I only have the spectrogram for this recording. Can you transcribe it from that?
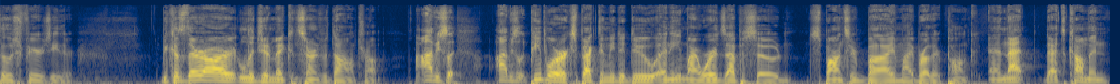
those fears either. Because there are legitimate concerns with Donald Trump. Obviously, obviously people are expecting me to do an Eat My Words episode sponsored by my brother Punk. And that that's coming.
